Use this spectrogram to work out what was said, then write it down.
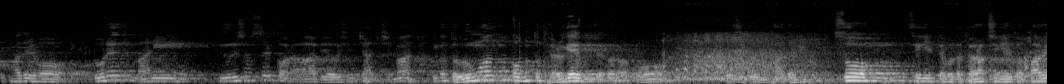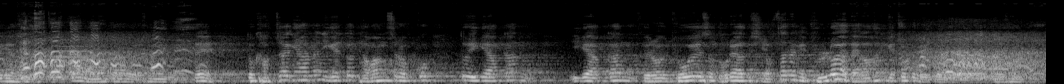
어, 다들 뭐 노래는 많이 들으셨을 거라 믿어 의심치 않지만 또 응원법은 또 별개의 문제더라고. 지금 다들 수험 생일 때보다 벼락치기를 더 빠르게 하시는 분들이 꽤 많을 거라고 예상이 되는데 또 갑자기 하면 이게 또 당황스럽고 또 이게 약간 이게 약간 그런 교회에서 노래하듯이 옆 사람이 불러야 내가 하는 게 조금 있더라고요.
